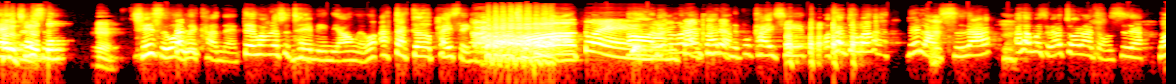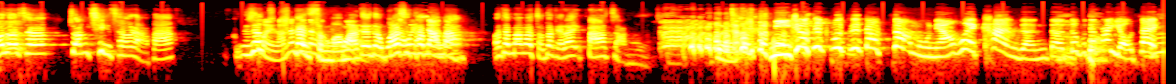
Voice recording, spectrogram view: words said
他的作风，哎。其实我也会看呢，对方就是催眠了的。我啊，大哥拍谁啊？啊，对，哦，你让我老爸让你不开心。我看对方很很老实啊，那 他为什么要做那种事啊？摩托车装汽车喇叭，你是干什么嘛？对对，我要是他妈妈，而他妈妈早到给他一巴掌了。对 你就是不知道丈母娘会看人的，对不对？他有在看，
